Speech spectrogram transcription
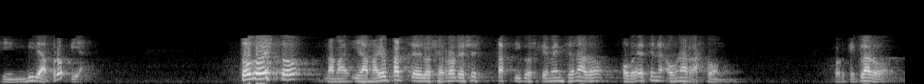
sin vida propia. Todo esto, y la mayor parte de los errores tácticos que he mencionado, obedecen a una razón. Porque claro,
